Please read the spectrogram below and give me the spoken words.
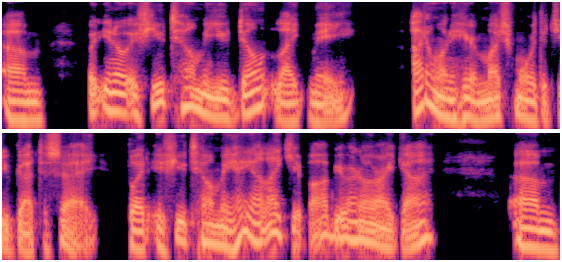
Um, but you know, if you tell me you don't like me, I don't want to hear much more that you've got to say. But if you tell me, hey, I like you, Bob, you're an all right guy. Um,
